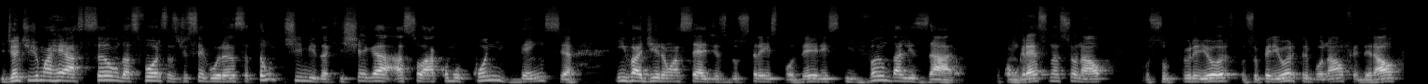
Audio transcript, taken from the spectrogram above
e, diante de uma reação das forças de segurança tão tímida que chega a soar como conivência, invadiram as sedes dos três poderes e vandalizaram o Congresso Nacional, o Superior, o Superior Tribunal Federal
